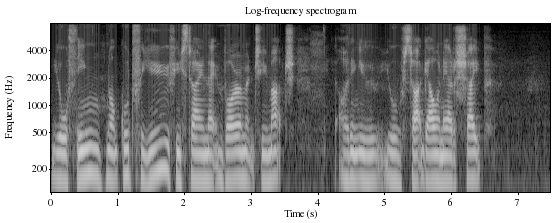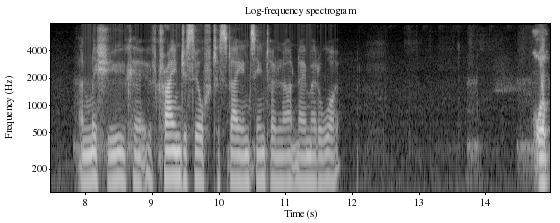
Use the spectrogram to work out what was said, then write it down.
your thing, not good for you. If you stay in that environment too much, I think you you'll start going out of shape unless you can, have trained yourself to stay in centre no, no matter what. Well,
